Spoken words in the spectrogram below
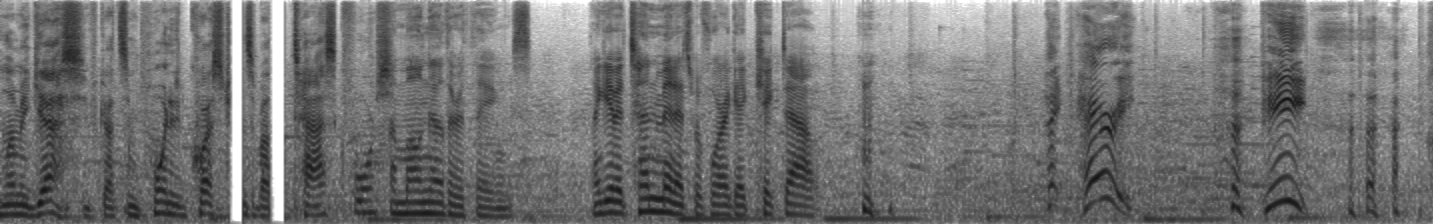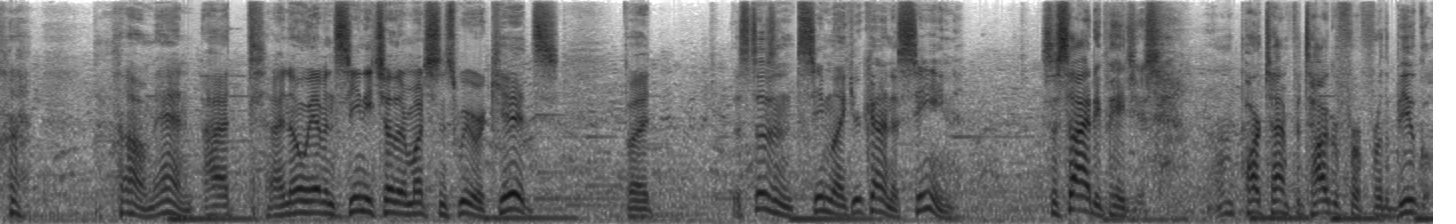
Let me guess, you've got some pointed questions about the task force? among other things. I give it 10 minutes before I get kicked out. Hey, Harry! Pete! oh man, I, I know we haven't seen each other much since we were kids, but this doesn't seem like your kind of scene. Society pages. I'm a part-time photographer for the Bugle.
